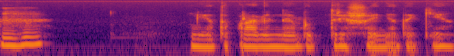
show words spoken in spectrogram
Угу. И это правильные будут решения такие.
